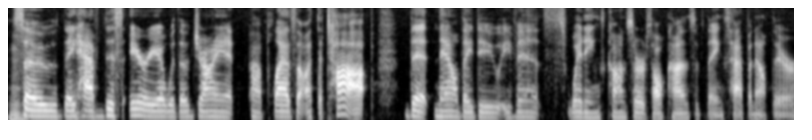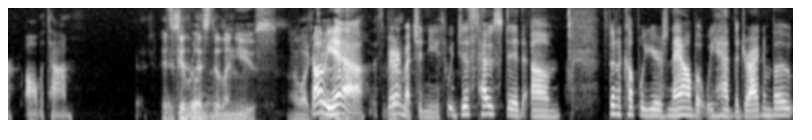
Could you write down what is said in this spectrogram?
Mhm. So they have this area with a giant uh, plaza at the top that now they do events, weddings, concerts, all kinds of things happen out there all the time. It's, It's good really that's nice- still in use. I like Oh that. yeah, it's very Yeah. much in use. We just hosted. Um, it's been a couple years now, but we had the Dragon Boat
